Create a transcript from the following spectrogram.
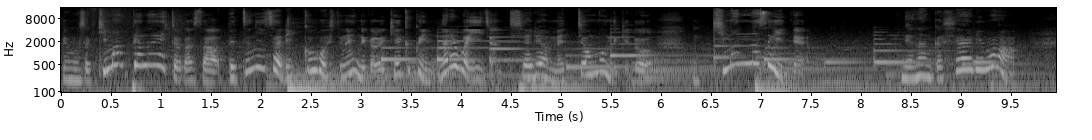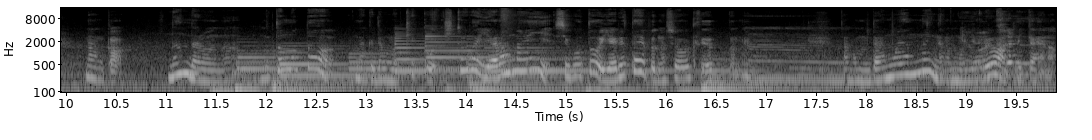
でもさ決まってない人がさ別にさ立候補してないんだから計画員になればいいじゃんってシャリはめっちゃ思うんだけどもう決まんなすぎて。でなんかシャリはなんかなんだろうなもともとなんかでも結構人がやらない仕事をやるタイプの小学生だったのよ。なんかもう誰もやんないならもうやるわみたいな。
